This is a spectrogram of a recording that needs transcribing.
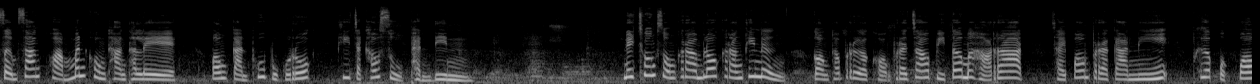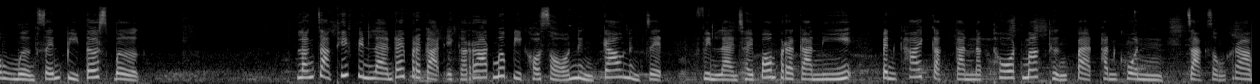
เสริมสร้างความมั่นคงทางทะเล ป้องกันผู้บุกรุกที่จะเข้าสู่แผ่นดิน ในช่วงสงครามโลกครั้งที่หนึ่งกองทัพเรือของพระเจ้าปีเตอร์มหาราช ใช้ป้อมปราการนี้เพื่อปกป้องเมืองเซนต์ปีเตอร์สเบิร์ก หลังจากที่ฟินแลนด์ได้ประกาศเอกราชเมื่อปีคศ 1917 ฟินแลนด์ใช้ป้อมปราการนี้ เป็นค่ายกักกันนักโทษมากถึง 8,000 คน จากสงคราม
